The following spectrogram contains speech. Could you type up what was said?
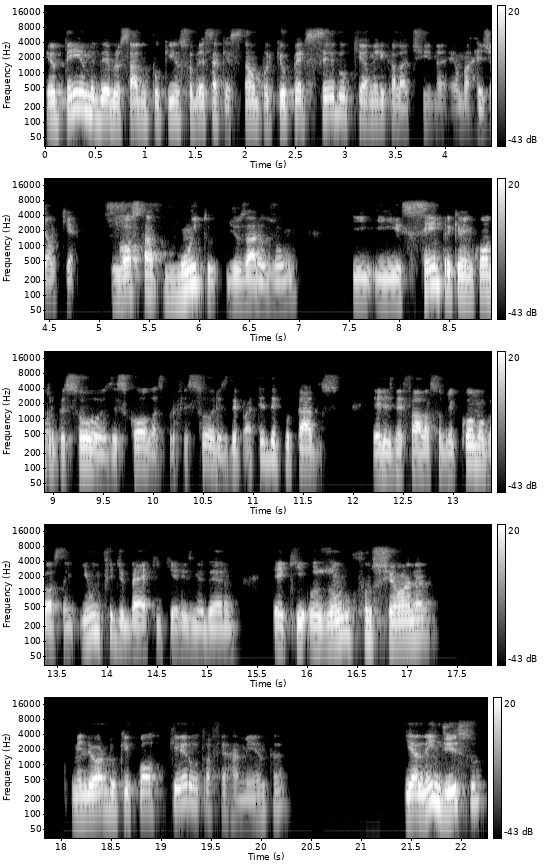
eu tenho me debruçado um pouquinho sobre essa questão porque eu percebo que a América Latina é uma região que gosta muito de usar o Zoom e, e sempre que eu encontro pessoas, escolas, professores, até deputados, eles me falam sobre como gostam e um feedback que eles me deram é que o Zoom funciona melhor do que qualquer outra ferramenta. E além disso,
